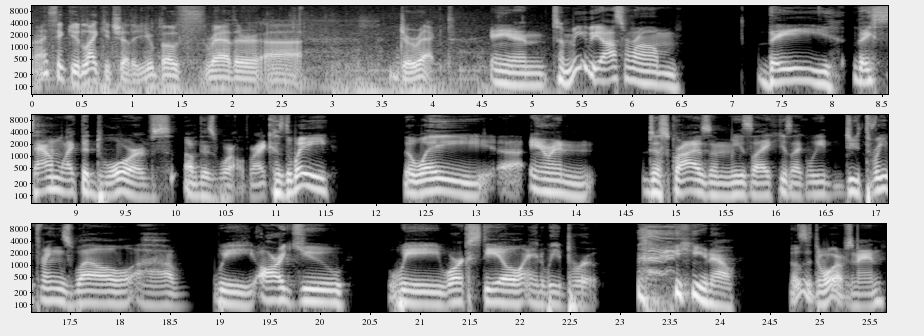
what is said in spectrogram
I think you'd like each other. You're both rather, uh, direct. And to me, the Oseram, they they sound like the dwarves of this world, right? Because the way the way uh, Erend describes them, he's like he's like we do three things well. Uh, we argue, we work steel, and we brew. you know, those are dwarves, man.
